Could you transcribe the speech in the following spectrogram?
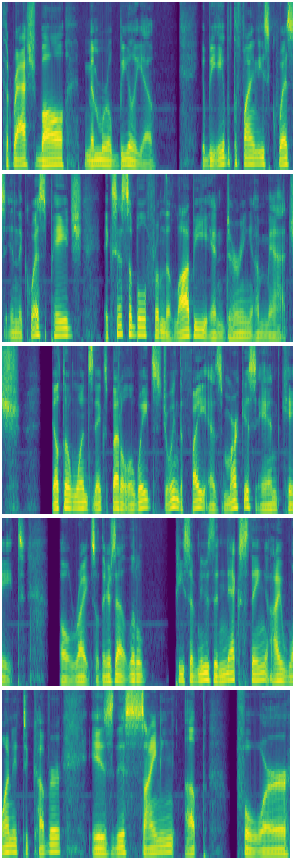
Thrash Ball memorabilia. You'll be able to find these quests in the quest page accessible from the lobby and during a match. Delta 1's next battle awaits. Join the fight as Marcus and Kate. All right, so there's that little piece of news. The next thing I wanted to cover is this signing up for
